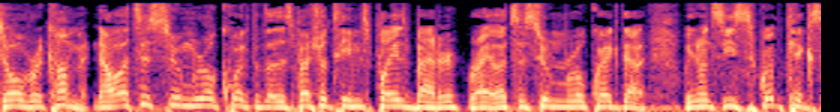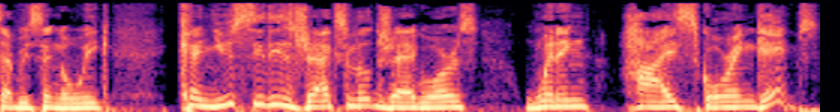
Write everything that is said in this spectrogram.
to overcome it? Now, let's assume real quick that the special teams plays better, right? Let's assume real quick that we don't see squib kicks every single week. Can you see these Jacksonville Jaguars winning high scoring games?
